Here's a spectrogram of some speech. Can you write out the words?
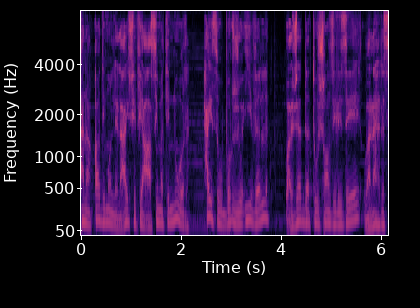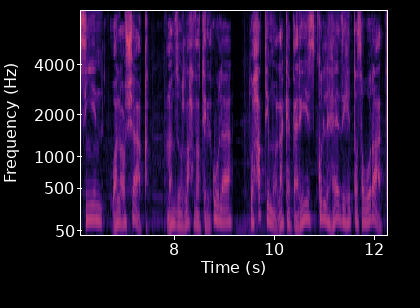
أنا قادم للعيش في عاصمة النور حيث برج إيفل وجادة شانزليزيه ونهر السين والعشاق. منذ اللحظة الأولى تحطم لك باريس كل هذه التصورات.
